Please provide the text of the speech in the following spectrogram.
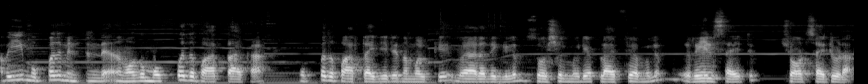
അപ്പൊ ഈ മുപ്പത് മിനിറ്റിന്റെ നമുക്ക് മുപ്പത് പാർട്ടാക്കാം മുപ്പത് പാർട്ടാക്കിയിട്ട് നമ്മൾക്ക് വേറെ ഏതെങ്കിലും സോഷ്യൽ മീഡിയ പ്ലാറ്റ്ഫോമിലും റീൽസ് ആയിട്ടും ഷോർട്സ് ആയിട്ടും ഇടാം.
